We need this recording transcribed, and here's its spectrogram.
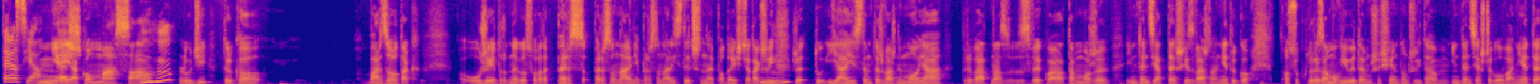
Teraz ja nie też. jako masa ludzi, tylko bardzo tak, użyję trudnego słowa, tak pers personalnie, personalistyczne podejście, tak? Czyli, że tu ja jestem też ważny. Moja prywatna, zwykła, tam może intencja też jest ważna. Nie tylko osób, które zamówiły tę mszę świętą, czyli ta intencja szczegółowa, nie te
